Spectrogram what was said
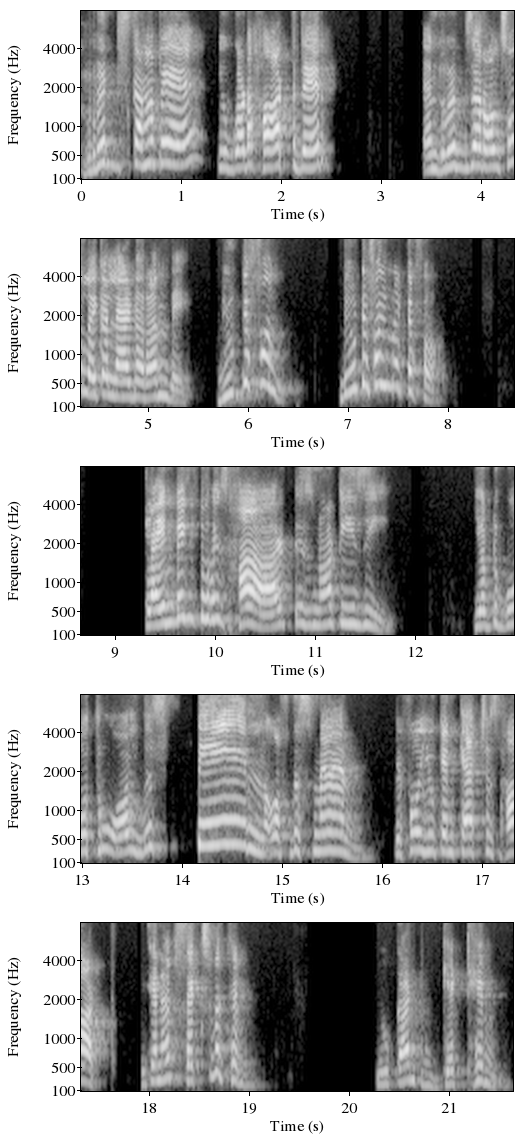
Ribs kahan pe hai? You've got a heart there. And ribs are also like a ladder, aren't they? Beautiful. Beautiful metaphor. Climbing to his heart is not easy. You have to go through all this pain of this man before you can catch his heart. You can have sex with him. You can't get him.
